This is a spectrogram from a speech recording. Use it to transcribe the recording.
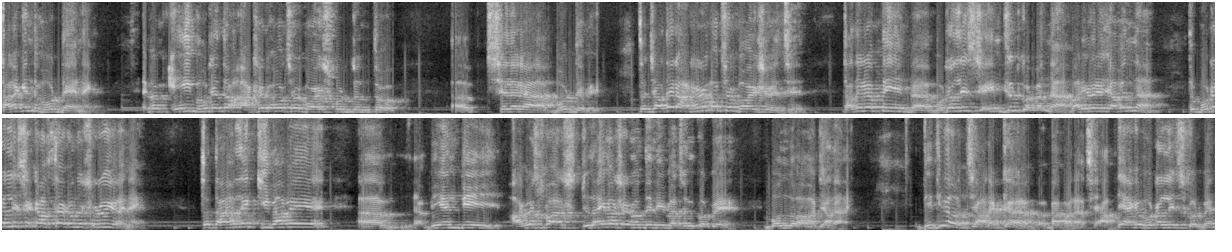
তারা কিন্তু ভোট দেয় নাই। এবং এই ভোটে তো আঠেরো বছর বয়স পর্যন্ত ছেলেরা ভোট দেবে। তো যাদের আঠেরো বছর বয়স হয়েছে তাদের আপনি ভোটার লিস্টে ইনক্লুড করবেন না, বাড়ি বাড়ি যাবেন না, তো ভোটার লিস্টের কাজটা এখনও শুরুই হয় নাই। তো তাহলে কীভাবে বিএনপি আগস্ট মাস, জুলাই মাসের মধ্যে নির্বাচন করবে বলল আমার জানা নাই। দ্বিতীয় হচ্ছে আরেকটা ব্যাপার আছে, আপনি আগে ভোটার লিস্ট করবেন,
